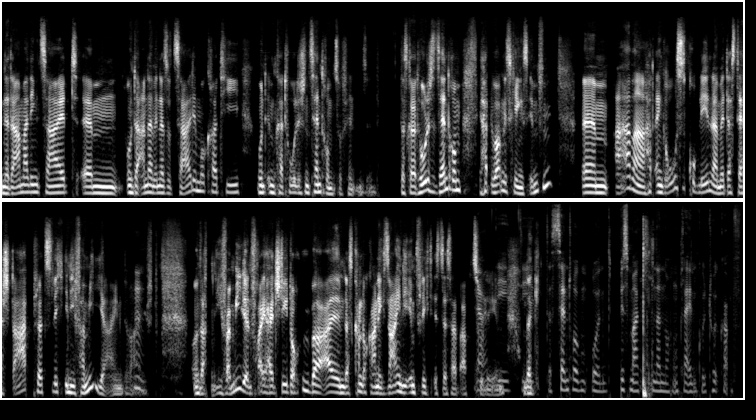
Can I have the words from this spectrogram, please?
in der damaligen Zeit ähm, unter anderem in der Sozialdemokratie und im katholischen Zentrum zu finden sind. Das katholische Zentrum hat überhaupt nichts gegen das Impfen, ähm, aber hat ein großes Problem damit, dass der Staat plötzlich in die Familie eingreift hm. und sagt, die Familienfreiheit steht doch über allem, das kann doch gar nicht sein, die Impfpflicht ist deshalb abzulehnen. Ja, die, die, das Zentrum und Bismarck hatten dann noch einen kleinen Kulturkampf.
